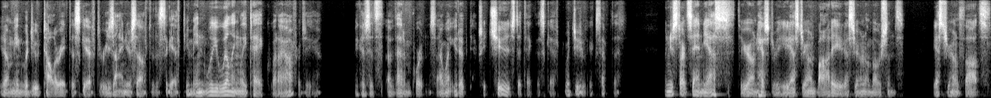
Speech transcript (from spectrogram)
You don't mean, Would you tolerate this gift or resign yourself to this gift? You mean, Will you willingly take what I offer to you? Because it's of that importance. I want you to actually choose to take this gift. Would you accept this? When you start saying yes to your own history, yes to your own body, yes to your own emotions, yes to your own thoughts,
